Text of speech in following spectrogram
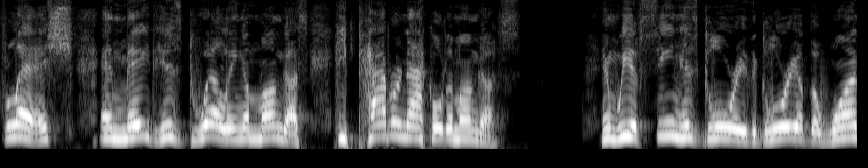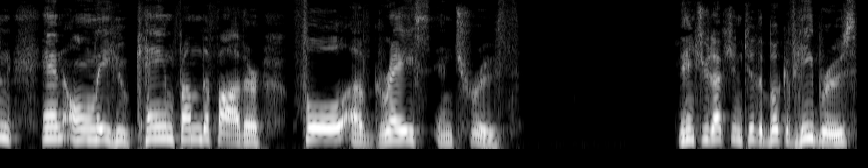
flesh and made His dwelling among us. He tabernacled among us. And we have seen His glory, the glory of the one and only who came from the Father, full of grace and truth. The introduction to the book of Hebrews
